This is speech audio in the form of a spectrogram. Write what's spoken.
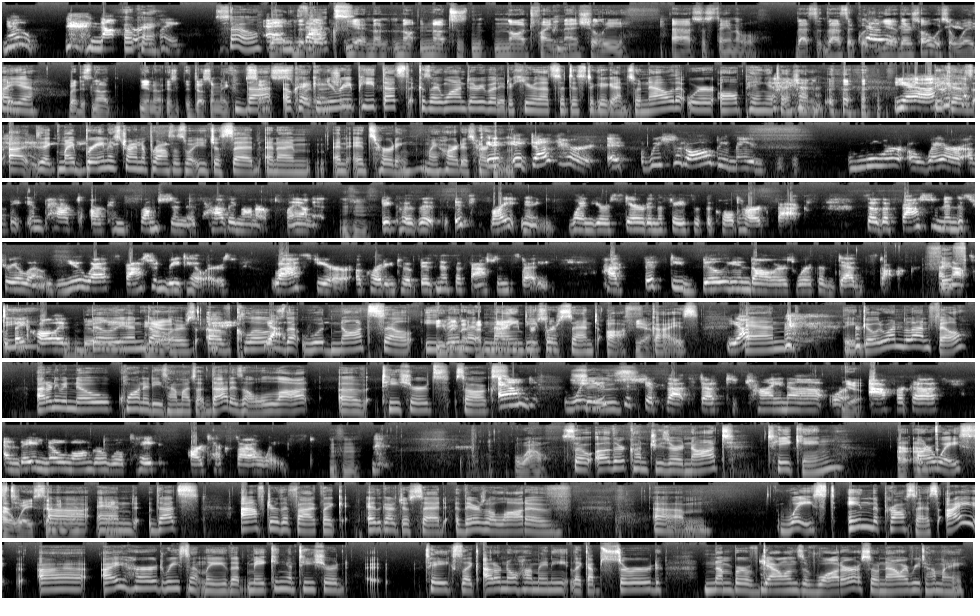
No. not okay. currently. So, and well, the, the, yeah, no, not not not financially uh, sustainable. That's that's the question. So, yeah, there's always a way. But, uh, yeah but it's not you know it doesn't make that, sense okay can you repeat that because i want everybody to hear that statistic again. So now that we're all paying attention yeah. because uh, like my brain is trying to process what you just said and i'm and it's hurting. My heart is hurting. it, it does hurt. It we should all be made more aware of the impact our consumption is having on our planet. Mm-hmm. because it's it's frightening when you're stared in the face with the cold hard facts so the fashion industry alone, US fashion retailers last year, according to a business of fashion study, had $50 billion worth of dead stock. And that's what they call it. Billion dollars yeah. of clothes yeah. that would not sell even, even at, at 90%, 90% off, yeah. guys. Yeah. And they go to a landfill. I don't even know quantities, how much. That is a lot of t-shirts, socks, and we shoes. used to ship that stuff to China or yeah. Africa, and they no longer will take our textile waste. Mm-hmm. wow. So other countries are not taking our, our, our waste, our waste anymore, uh, and yeah. that's after the fact. Like Edgar just said, there's a lot of. Um, waste in the process. I uh, I heard recently that making a T-shirt uh, takes like I don't know how many like absurd number of gallons of water. So now every time I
